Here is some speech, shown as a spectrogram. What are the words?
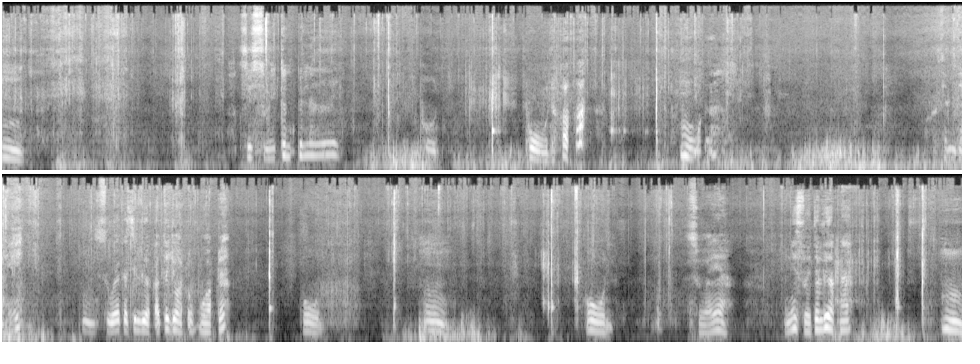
อืม สวยๆกันไปเลยพูดพูดหมูเส้นใหญ่สวยก็สิเหลือกเอาตะยอดอบวบเด้อพูดอืมพูดสวยอะ อันนี้สวยจะเลือกนะ อืม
